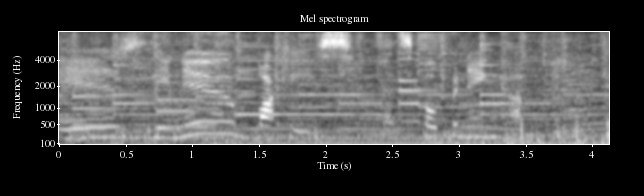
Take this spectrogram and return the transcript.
is the new Buc-ee's that's opening up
